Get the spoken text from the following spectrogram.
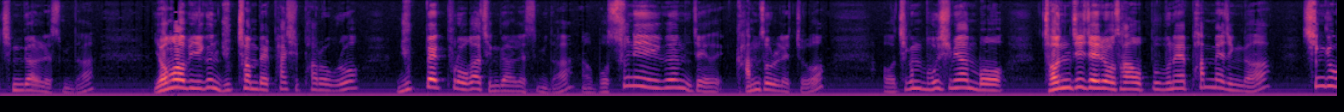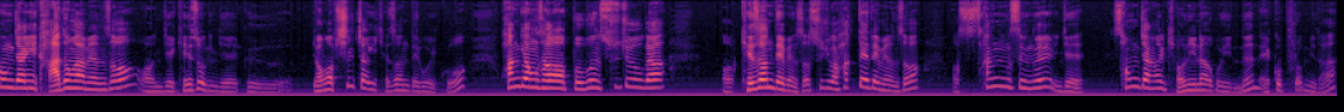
증가를 했습니다. 영업이익은 6188억으로 600%가 증가를 했습니다. 어, 뭐 순이익은 이제 감소를 했죠. 어, 지금 보시면 뭐 전지 재료 사업 부분의 판매 증가, 신규 공장이 가동하면서 어, 이제 계속 이제 그 영업 실적이 개선되고 있고 환경 사업 부분 수주가 어, 개선되면서 수주가 확대되면서 어, 상승을 이제 성장을 견인하고 있는 에코프로입니다.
